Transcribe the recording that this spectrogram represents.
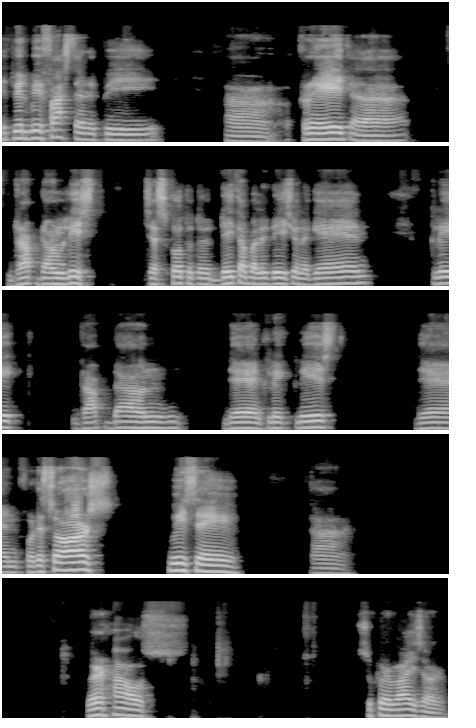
it will be faster if we uh, create a drop-down list. Just go to the data validation again, click drop down, then click list. Then for the source, we say uh, warehouse supervisor.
